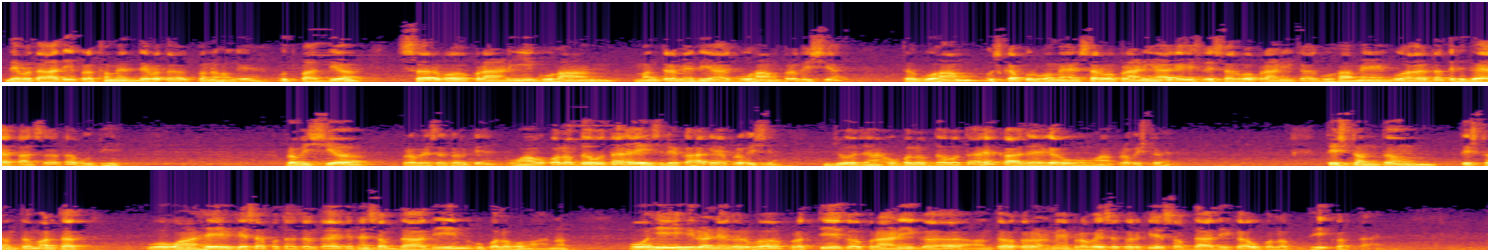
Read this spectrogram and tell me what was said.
देवता आदि प्रथम, देवता उत्पन्न होंगे। उत्पाद्य। सर्व प्राणी गुहाम मंत्र में दिया गुहाम प्रविश्य। तो गुहाम उसका पूर्व में सर्व प्राणी आ गए, इसलिए सर्व प्राणी का गुहा में। गुहा अर्थात हृदय आकाश अर्थात बुद्धि। प्रविश्य, प्रवेश करके वहाँ उपलब्ध होता है, इसलिए कहा गया प्रविश्य। जो जहाँ उपलब्ध होता है, कहा जाएगा, वो वहाँ प्रविष्ट है। तिष्ठन्तम तिष्ठन्तम अर्थात वो वहाँ है, कैसा पता चलता है? कहते हैं, शब्दादीन उपलभमान। वही हिरण्यगर्भ प्रत्येक प्राणी का अंतकरण में प्रवेश करके शब्दादि का उपलब्धि करता है।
